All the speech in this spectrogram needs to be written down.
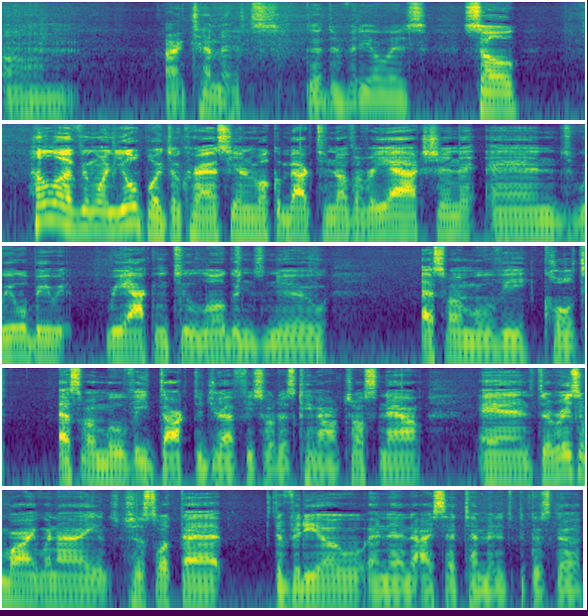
Um, alright, 10 minutes. Good the video is. So, hello everyone, your boy Joe Crass here, and welcome back to another reaction. And we will be re reacting to Logan's new SML movie called SML movie Dr. Jeffy. So, this came out just now. And the reason why, when I just looked at the video and then I said 10 minutes, because the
